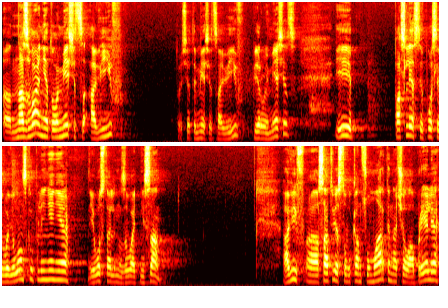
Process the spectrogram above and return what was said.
э, название этого месяца Авив, то есть это месяц Авив, первый месяц, и впоследствии после Вавилонского пленения его стали называть Нисан. Авив э, соответствовал концу марта, начало апреля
